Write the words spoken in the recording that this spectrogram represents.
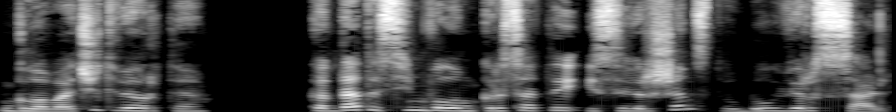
Глава четвертая. Когда-то символом красоты и совершенства был Версаль.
